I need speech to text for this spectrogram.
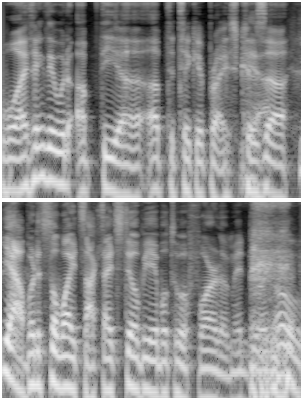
Well, I think they would up the uh, up the ticket price because yeah. uh, yeah, but it's the White Sox. I'd still be able to afford them. It'd be like, oh,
